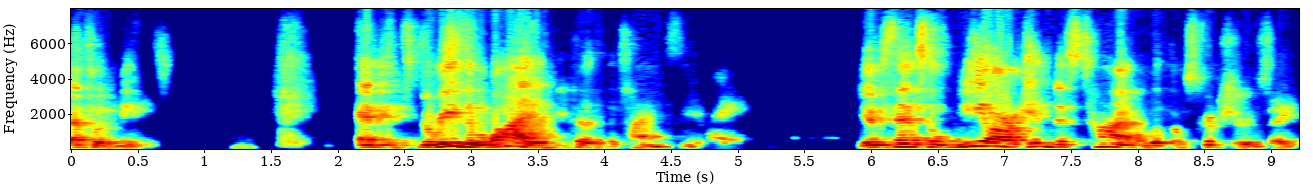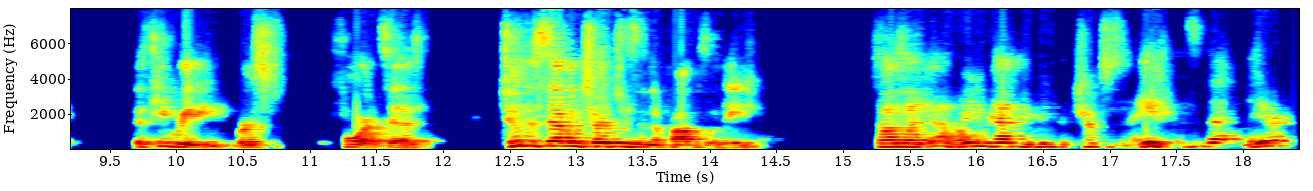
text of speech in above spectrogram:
That's what it means. And it's the reason why is because of the time is near. You understand? So we are in this time of what the scriptures say. Let's keep reading. Verse 4 it says, To the seven churches in the province of Asia. So I was like, yeah, why do you have to read the churches in Asia? Isn't that later?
